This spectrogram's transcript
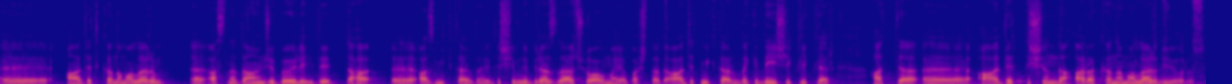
ee, adet kanamalarım ee, aslında daha önce böyleydi, daha ee, az miktardaydı. Şimdi biraz daha çoğalmaya başladı. Adet miktarındaki değişiklikler, hatta ee, adet dışında ara kanamalar diyoruz.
